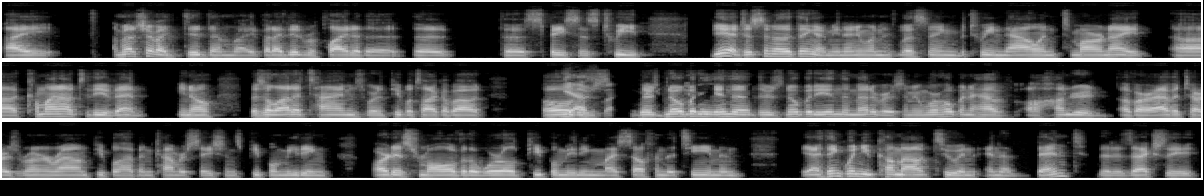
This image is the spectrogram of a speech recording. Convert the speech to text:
i i'm not sure if i did them right but i did reply to the the the spaces tweet yeah just another thing i mean anyone listening between now and tomorrow night uh come on out to the event you know there's a lot of times where people talk about Oh, yes, there's there's nobody in the there's nobody in the metaverse. I mean, we're hoping to have a hundred of our avatars running around, people having conversations, people meeting artists from all over the world, people meeting myself and the team. And yeah, I think when you come out to an, an event that is actually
